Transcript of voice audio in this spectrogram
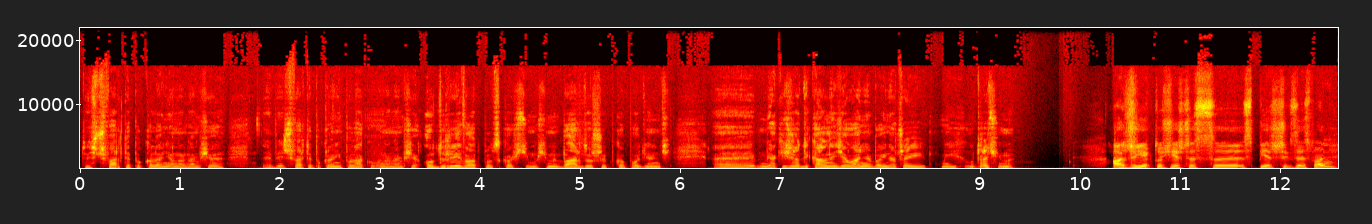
To jest czwarte pokolenie, ono nam się, e, czwarte pokolenie Polaków, ono nam się odrywa od polskości. Musimy bardzo szybko podjąć e, jakieś radykalne działania, bo inaczej ich utracimy. A żyje ktoś jeszcze z, z pierwszych zesłań?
